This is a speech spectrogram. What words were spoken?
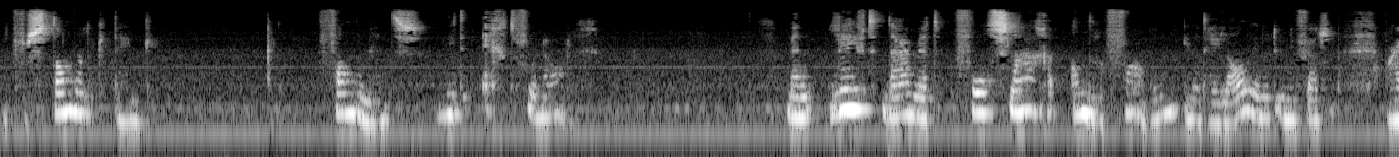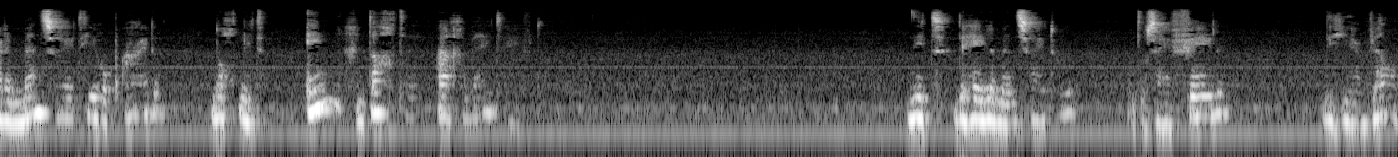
het verstandelijke denken van de mens niet echt voor nodig. Men leeft daar met volslagen andere vormen in het heelal, in het universum, waar de mensheid hier op aarde nog niet één gedachte aan gewijd heeft. Niet de hele mensheid hoor, want er zijn velen die hier wel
